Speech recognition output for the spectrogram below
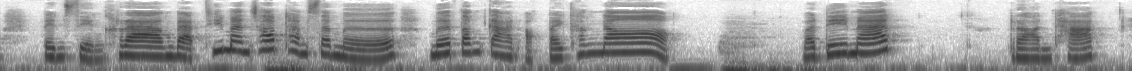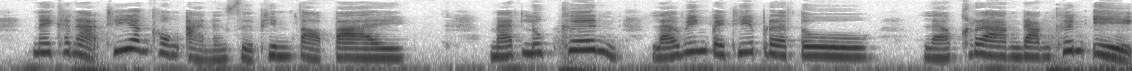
ๆ เป็นเสียงครางแบบที่มันชอบทำเสมอเมื่อต้องการออกไปข้างนอกหวัดดีแมทรอนทัก ในขณะที่ยังคงอ่านหนังสือพิมพ์ต่อไป แมทลุกขึ้นและวิ่งไปที่ประตู แล้วครางดังขึ้นอีก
